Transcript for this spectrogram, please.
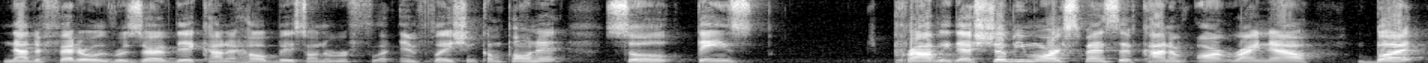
Now, the Federal Reserve, they kind of help based on the refl- inflation component. So things probably that should be more expensive kind of aren't right now, but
